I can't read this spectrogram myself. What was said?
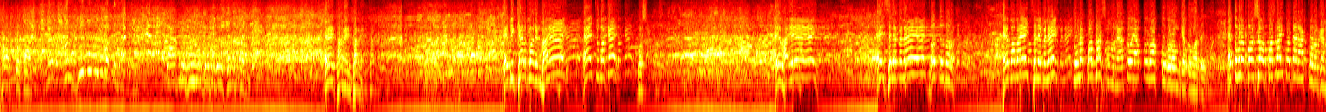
খারাপ কথা? আমি করতে চাই তা আপনি বুঝুন কথা বলে সমস্যা নেই এই থামেন থামেন। এদিক খেয়াল করেন ভাই এই, যুবক বস। এ ভাই এই, ছেলে পেলে ধরতে ধরো। এ বাবা এই ছেলে পেলে তোমরা কথা শোনো না এত এত রক্ত গরম কে তোমাদের? এ তোমরা বসো কথাই কথায় রাগ করো কেন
